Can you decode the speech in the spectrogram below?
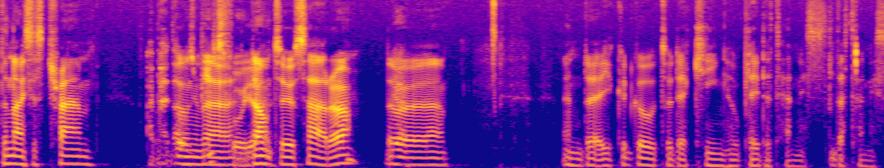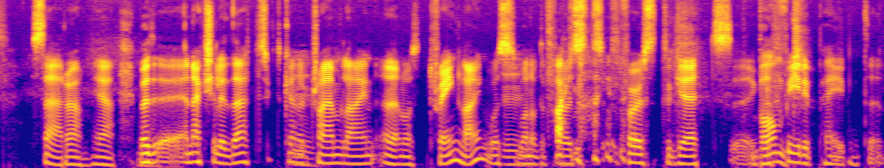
the nicest tram I bet that was going there beautiful. Yeah. down to Särö. There Yeah. were, uh, and uh, you could go to the king who played the tennis, the tennis. Sara, yeah. But uh, and actually that kind Mm. of tram line, uh, was train line, was Mm. one of the first first to get uh, Bombed. graffiti painted.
